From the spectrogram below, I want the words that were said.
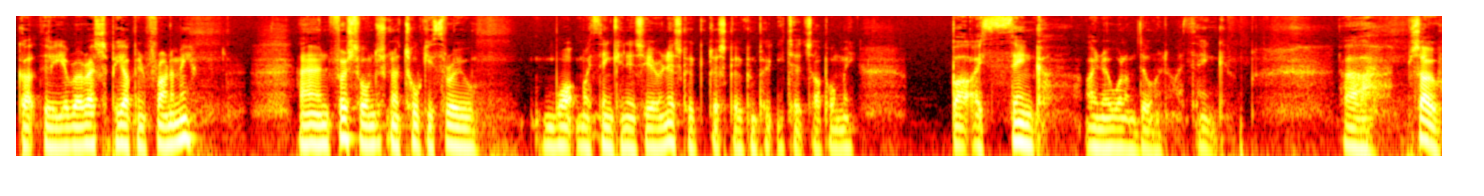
Got the recipe up in front of me. And first of all, I'm just going to talk you through what my thinking is here. And this could just go completely tits up on me. But I think I know what I'm doing, I think. Uh, so,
